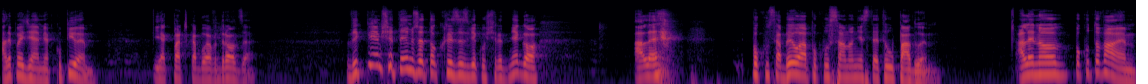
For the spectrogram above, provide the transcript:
Ale powiedziałem, jak kupiłem i jak paczka była w drodze. Wykpiłem się tym, że to kryzys wieku średniego, ale pokusa była, pokusa, no niestety upadłem. Ale no, pokutowałem.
